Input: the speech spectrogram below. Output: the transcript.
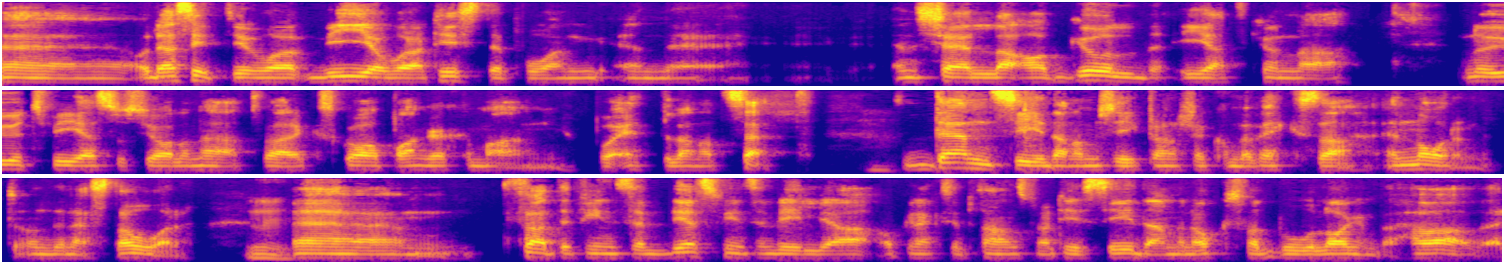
Eh, och där sitter våra, vi och våra artister på en, en, eh, en källa av guld i att kunna nå ut via sociala nätverk, skapa engagemang på ett eller annat sätt. Den sidan av musikbranschen kommer växa enormt under nästa år. Mm. Ehm, för att det finns en, dels finns en vilja och en acceptans från artistsidan men också för att bolagen behöver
